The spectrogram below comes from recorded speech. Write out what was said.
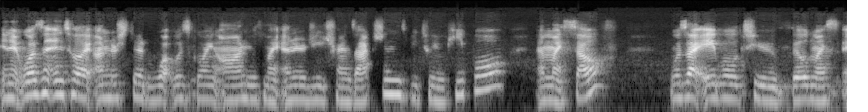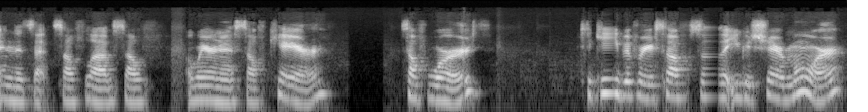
And it wasn't until I understood what was going on with my energy transactions between people and myself was I able to build my it's that self love, self awareness, self care, self worth to keep it for yourself so that you could share more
